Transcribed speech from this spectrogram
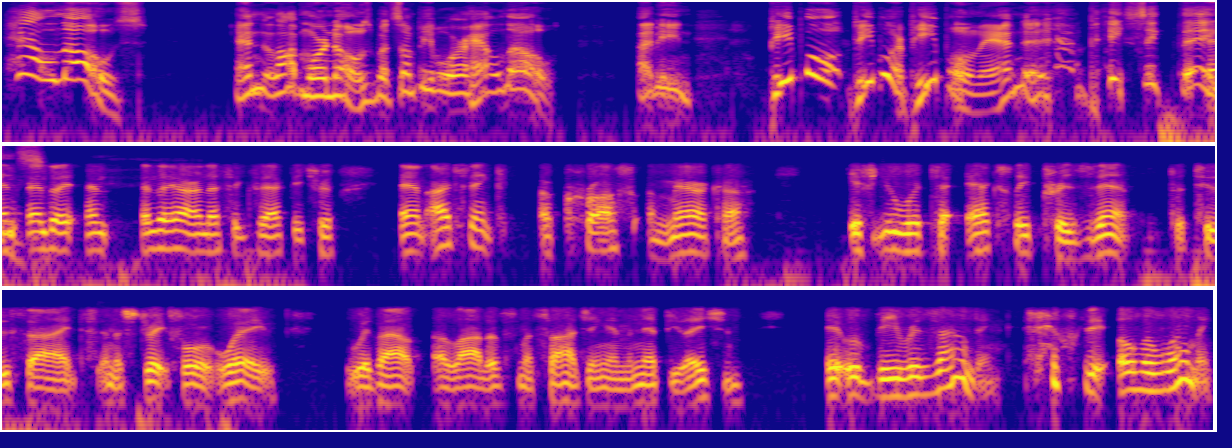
hell no's, and a lot more no's, but some people were hell no. I mean, people people are people, man. Basic things. And, and they and, and they are, and that's exactly true. And I think across America, if you were to actually present the two sides in a straightforward way without a lot of massaging and manipulation, it would be resounding, it would be overwhelming.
